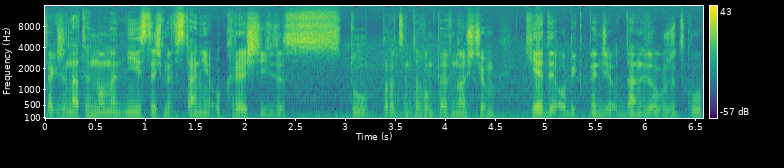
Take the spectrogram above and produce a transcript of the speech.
Także na ten moment nie jesteśmy w stanie określić ze stuprocentową pewnością, kiedy obiekt będzie oddany do użytku.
